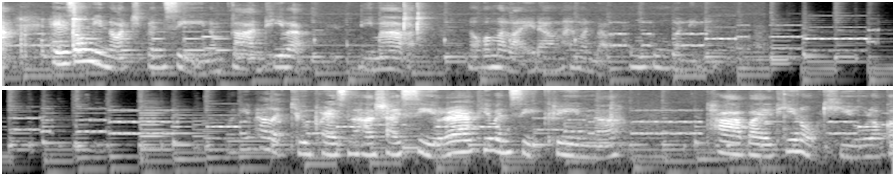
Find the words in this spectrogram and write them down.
15 Hazel m i n o t เป็นสีน้ำตาลที่แบบดีมากอะแล้วก็มาไหลดังให้มันแบบพุ่งๆกันนิดนึงวันนี้ Palette Q Press นะคะ ใช้สีแรกที่เป็นสีครีมนะ ทาไปที่โหนกคิ้ว แล้วก็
